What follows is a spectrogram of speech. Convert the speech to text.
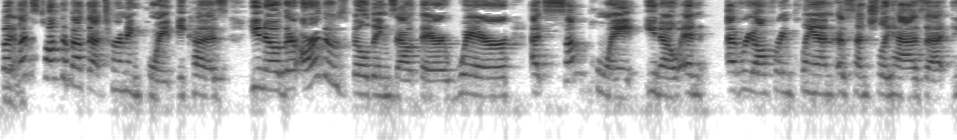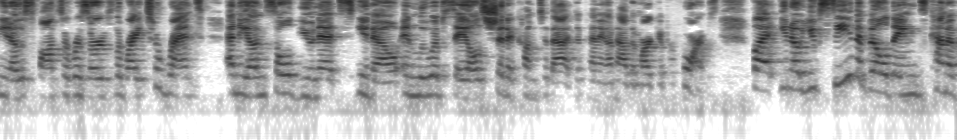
But Yeah. let's talk about that turning point because, you know, there are those buildings out there where at some point, you know, and every offering plan essentially has that, you know, the sponsor reserves the right to rent any unsold units, you know, in lieu of sales, should it come to that, depending on how the market performs. But, you know, you see the buildings kind of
